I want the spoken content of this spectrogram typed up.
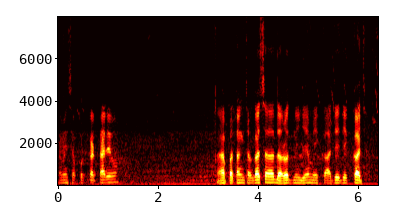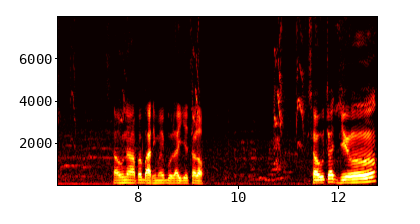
તમે સપોર્ટ કરતા રહ્યો. આ પતંગ ચગસ દરરોજની જેમ. એક આજે જ એક જ. સૌને આપણે બારીમાં બોલાવીએ. ચલો. સૌ ચો જ્યો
